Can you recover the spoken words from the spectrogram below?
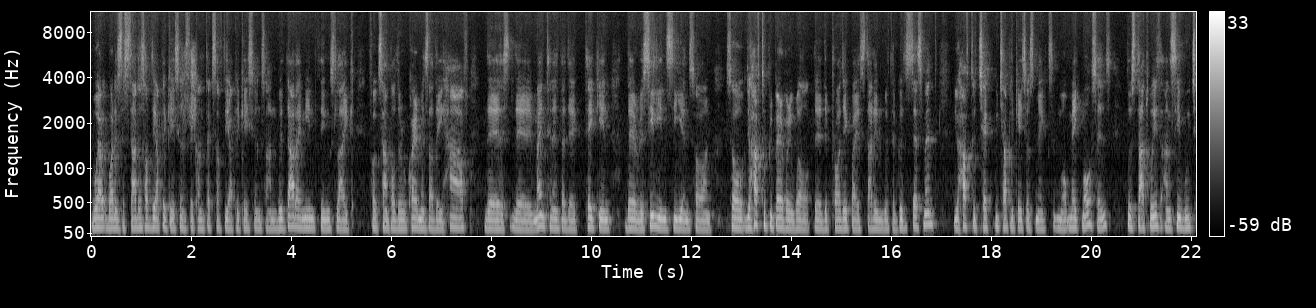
where, what is the status of the applications, the context of the applications. And with that, I mean things like, for example, the requirements that they have, the, the maintenance that they're taking, their resiliency and so on. So you have to prepare very well the, the project by starting with a good assessment. You have to check which applications makes more, make more sense to start with and see which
